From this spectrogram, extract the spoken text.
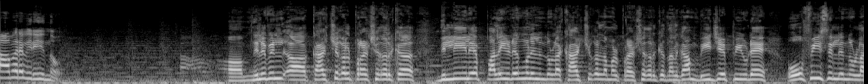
താമര വിരിയുന്നു. നിലവിൽ കാഴ്ചകൾ പ്രേക്ഷകർക്ക് ദില്ലിയിലെ പലയിടങ്ങളിൽ നിന്നുള്ള കാഴ്ചകൾ നമ്മൾ പ്രേക്ഷകർക്ക് നൽകാം. ബി ജെ പിയുടെ ഓഫീസിൽ നിന്നുള്ള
